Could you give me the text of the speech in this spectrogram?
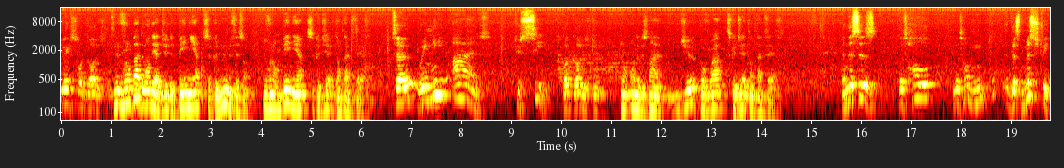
bless what God is doing. Nous ne voulons pas demander à Dieu de bénir ce que nous nous faisons. Nous voulons bénir ce que Dieu est en train de faire. So we need eyes to see what God is doing. Donc on a besoin de Dieu pour voir ce que Dieu est en train de faire. And this is this whole this whole this mystery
